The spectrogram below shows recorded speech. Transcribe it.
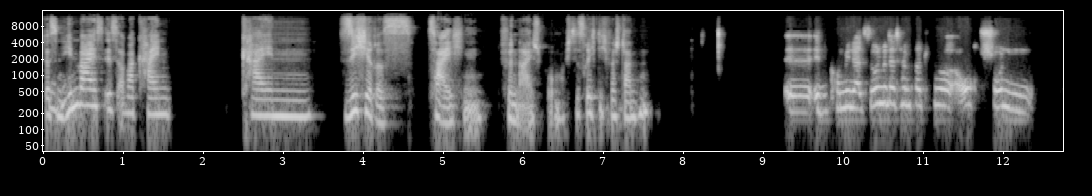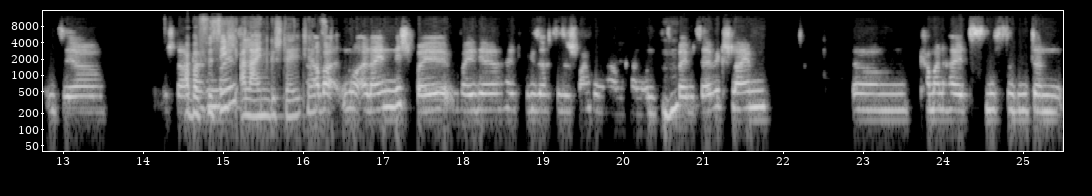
Das ein mhm. Hinweis ist aber kein, kein sicheres Zeichen für einen Eisprung. Habe ich das richtig verstanden? Äh, in Kombination mit der Temperatur auch schon sehr starker Aber für Hinweis. sich allein gestellt jetzt? Aber nur allein nicht, weil, weil der halt, wie gesagt, diese Schwankungen haben kann. Und mhm. beim Cervixschleim ähm, kann man halt nicht so gut dann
